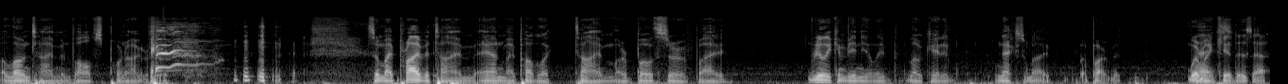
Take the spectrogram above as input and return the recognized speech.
alone time involves pornography. so my private time and my public time are both served by really conveniently located next to my apartment where my kid is at.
